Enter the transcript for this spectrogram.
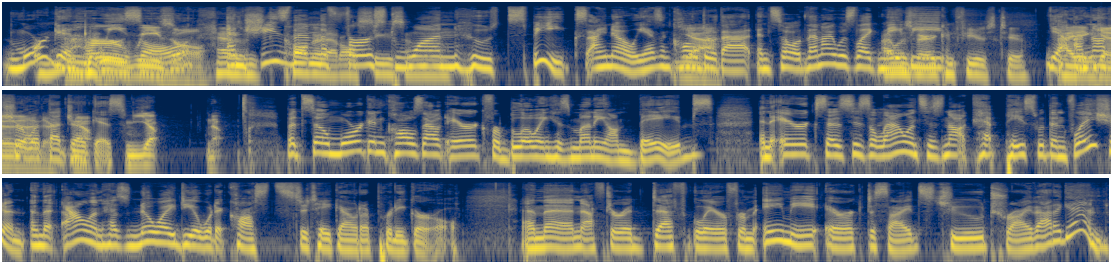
Morgan her Weasel, Weasel. and she's then the first one who speaks. I know he hasn't called yeah. her that, and so then I was like, maybe I was very confused too. Yeah, I'm not sure what that joke no. is. Yep. No. But so Morgan calls out Eric for blowing his money on babes, and Eric says his allowance has not kept pace with inflation and that Alan has no idea what it costs to take out a pretty girl. And then after a death glare from Amy, Eric decides to try that again.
